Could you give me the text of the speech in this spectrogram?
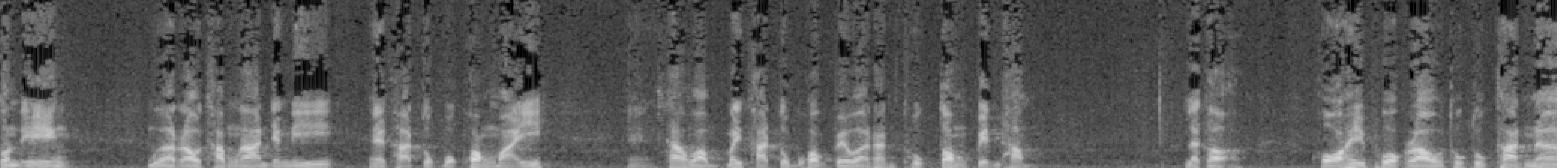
ตนเอง เมื่อเราทำงานอย่างนี้ขาดตกบกพร่องไหม ถ้าว่าไม่ขาดตกบกพร่องแปลว่านั้นถูกต้องเป็นธรรม แล้วก็ขอให้พวกเราทุกๆทท่านนะ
